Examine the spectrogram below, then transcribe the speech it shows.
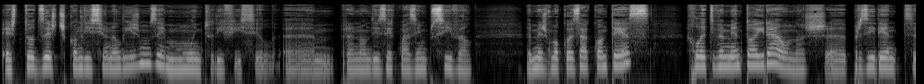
este, todos estes condicionalismos é muito difícil, um, para não dizer quase impossível. A mesma coisa acontece Relativamente ao Irão, nós, uh, presidente,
